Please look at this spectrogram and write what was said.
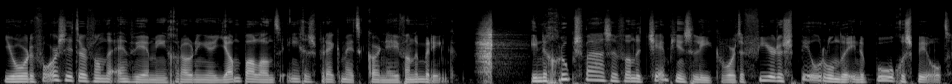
Je hoorde voorzitter van de NVM in Groningen, Jan Palland, in gesprek met Carné van den Brink. In de groepsfase van de Champions League wordt de vierde speelronde in de pool gespeeld.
